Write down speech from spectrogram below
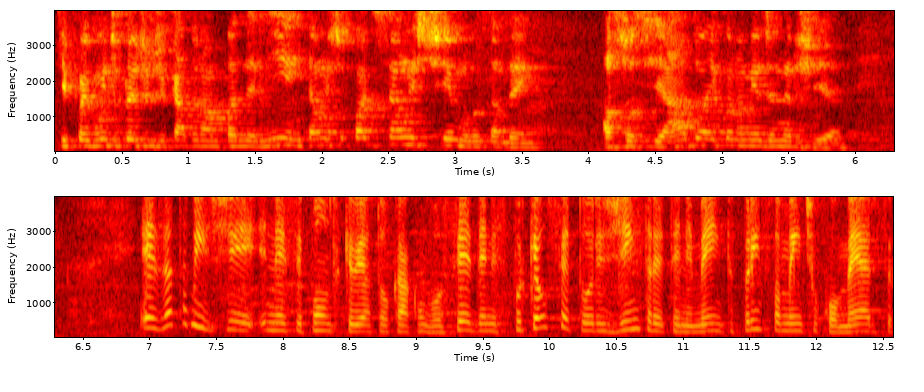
que foi muito prejudicado na pandemia, então isso pode ser um estímulo também, associado à economia de energia. Exatamente nesse ponto que eu ia tocar com você, Denis, porque os setores de entretenimento, principalmente o comércio,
